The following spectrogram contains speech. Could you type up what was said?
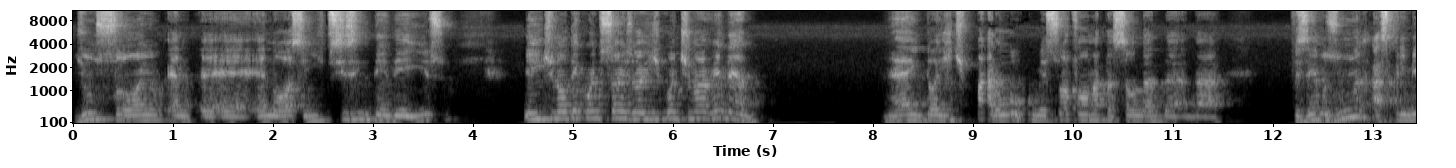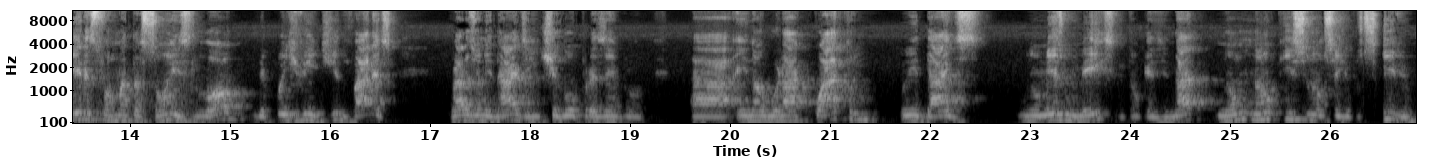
de um sonho é, é, é, é nossa, a gente precisa entender isso. E a gente não tem condições hoje de continuar vendendo. Né? Então a gente parou, começou a formatação da, da, da Fizemos uma, as primeiras formatações logo depois de vendido várias, várias unidades. A gente chegou, por exemplo, a inaugurar quatro unidades no mesmo mês. Então, quer dizer, não, não que isso não seja possível,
